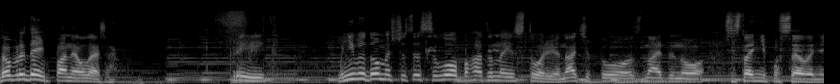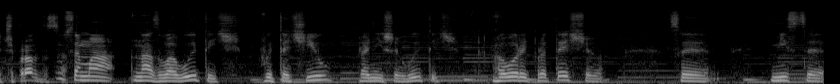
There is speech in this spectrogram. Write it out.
Добрий день, пане Олеже. Привіт. Мені відомо, що це село багато на історію, начебто знайдено численні поселення. Чи правда це? Ну, Сама назва Витич, витачів, раніше Витич, говорить про те, що це місце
